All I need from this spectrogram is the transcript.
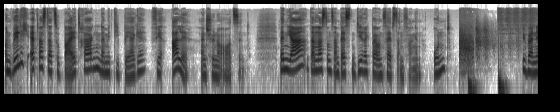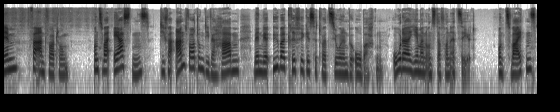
Und will ich etwas dazu beitragen, damit die Berge für alle ein schöner Ort sind? Wenn ja, dann lasst uns am besten direkt bei uns selbst anfangen. Und übernimm Verantwortung. Und zwar erstens die Verantwortung, die wir haben, wenn wir übergriffige Situationen beobachten oder jemand uns davon erzählt. Und zweitens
